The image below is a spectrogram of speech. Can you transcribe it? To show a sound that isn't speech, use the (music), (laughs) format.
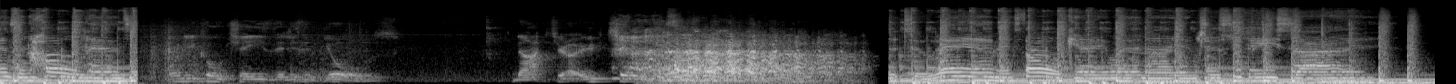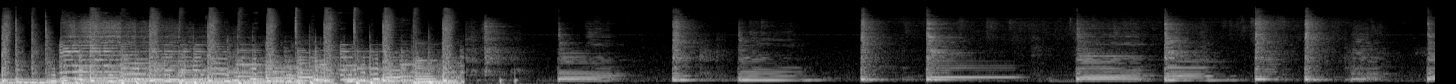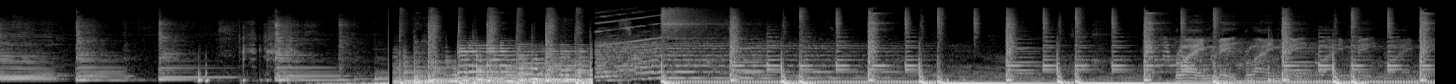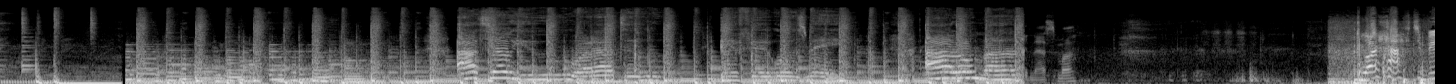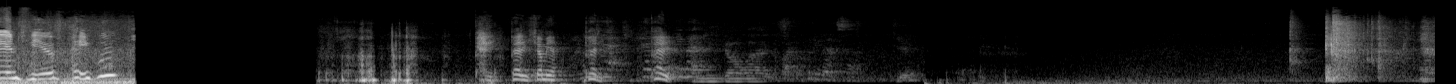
Be friends and hold hands. What do you call cheese that isn't yours? Nacho cheese. (laughs) Blame me. Blame me. Blame me. Blame me. I'll tell you what I'd do if it was me. I don't mind. Nasma. (laughs) Do I have to be in view of people? Patty, Patty, come here. Patty, Patty.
